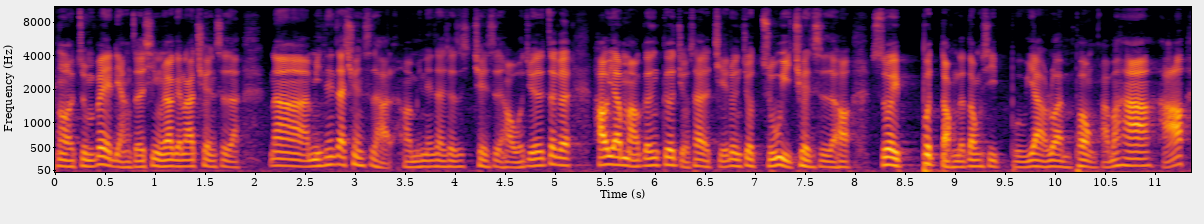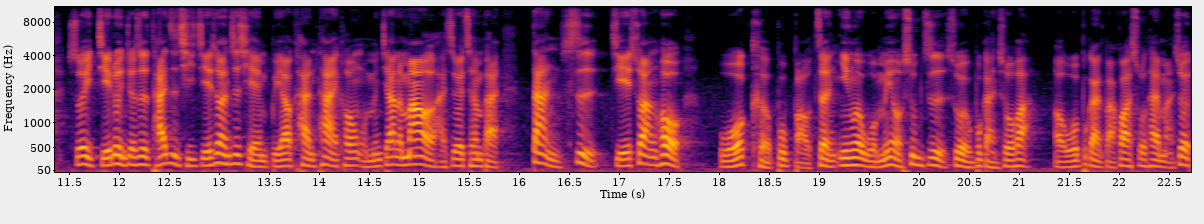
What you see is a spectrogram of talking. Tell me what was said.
哦，准备两则新闻要跟他劝示了，那明天再劝示好了，好，明天再说劝示哈。我觉得这个薅羊毛跟割韭菜的结论就足以劝示了哈，所以不懂的东西不要乱碰，好不好？好，所以结论就是台子期结算之前不要看太空，我们家的猫儿还是会撑盘，但是结算后我可不保证，因为我没有数字，所以我不敢说话。啊，我不敢把话说太满，所以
